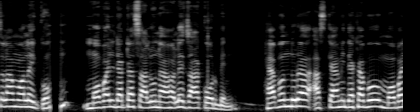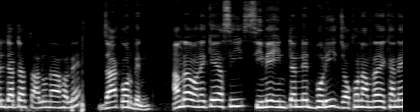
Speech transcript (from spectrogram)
আসসালামু আলাইকুম। মোবাইল ডাটা চালু না হলে যা করবেন। হ্যাঁ বন্ধুরা, আজকে আমি দেখাবো মোবাইল ডাটা চালু না হলে যা করবেন। আমরা অনেকে আছি, সিমে ইন্টারনেট ভরি, যখন আমরা এখানে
